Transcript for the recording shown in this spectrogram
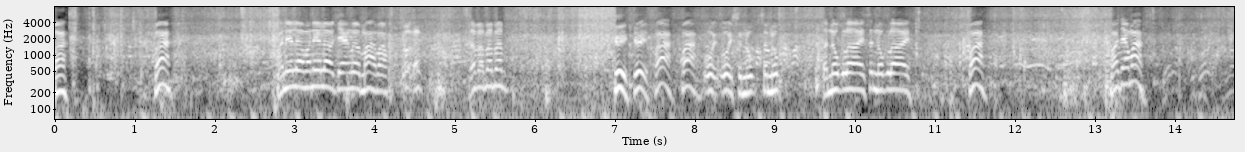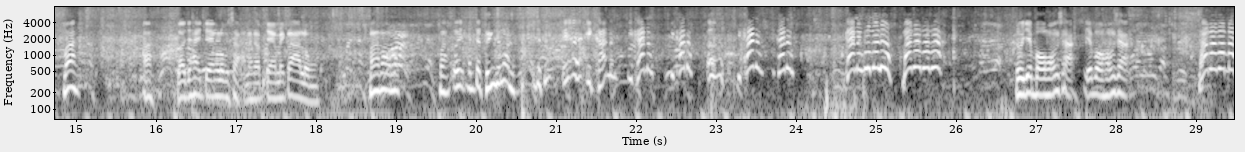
มามามานี่เร็วมานี่เร็วแจงเร็วมามาเออเร็วมามามา เฮ้ยเฮ้ยมามาโอ้ยโอ้ยสนุกสนุกสนุกเลยสนุกเลยมามาแจงมา มา อะ เราจะให้แจงลงสระนะครับ แจงไม่กล้าลง มามามามาเอ้ย มันจะถึงอยู่แล้วนะมันจะถึง เอ้ยเอ้ยอีกขาหนึ่งอีกขาหนึ่งอีกขาหนึ่งเอออีกขาหนึ่งอีกขาหนึ่งขาหนึ่งลงมาเร็วมามามามาดูอย่าบอกของสระอย่าบอกของสระมามามามา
